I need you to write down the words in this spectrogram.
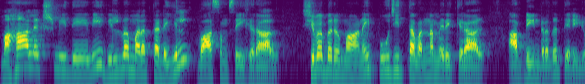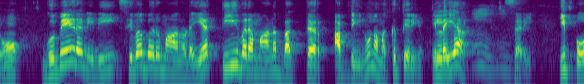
மகாலட்சுமி தேவி வில்வ மரத்தடியில் வாசம் செய்கிறாள். சிவபெருமானை பூஜித்த வண்ணம் இருக்கிறாள் அப்படின்றது தெரியும். குபேரநிதி சிவபெருமானுடைய தீவிரமான பக்தர் அப்படின்னும் நமக்கு தெரியும். இல்லையா. சரி. இப்போ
